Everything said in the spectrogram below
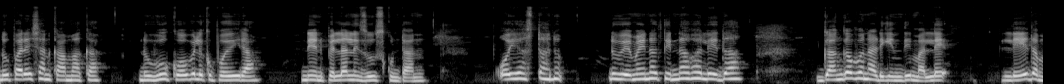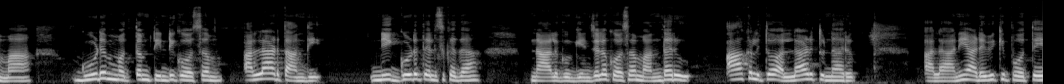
నువ్వు పరేషాన్ కామాక నువ్వు కోవిలకు పోయిరా నేను పిల్లల్ని చూసుకుంటాను. పోయేస్తాను. నువ్వేమైనా తిన్నావా లేదా? గంగవ్వను అడిగింది మల్లె. లేదమ్మా గూడెం మొత్తం తిండి కోసం అల్లాడుతాంది. నీకు కూడా తెలుసు కదా నాలుగు గింజల కోసం అందరూ ఆకలితో అల్లాడుతున్నారు. అలా అని అడవికి పోతే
